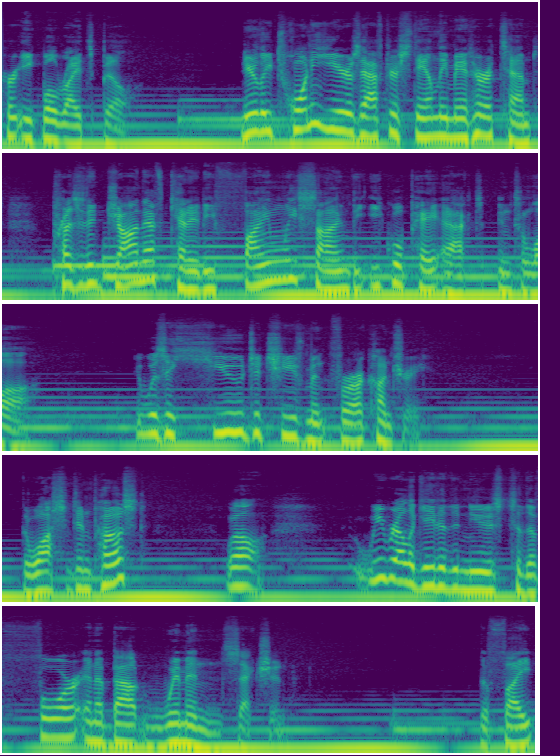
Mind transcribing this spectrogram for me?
her Equal Rights Bill. Nearly 20 years after Stanley made her attempt, President John F. Kennedy finally signed the Equal Pay Act into law. It was a huge achievement for our country. The Washington Post? Well, we relegated the news to the for and about women section. The fight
